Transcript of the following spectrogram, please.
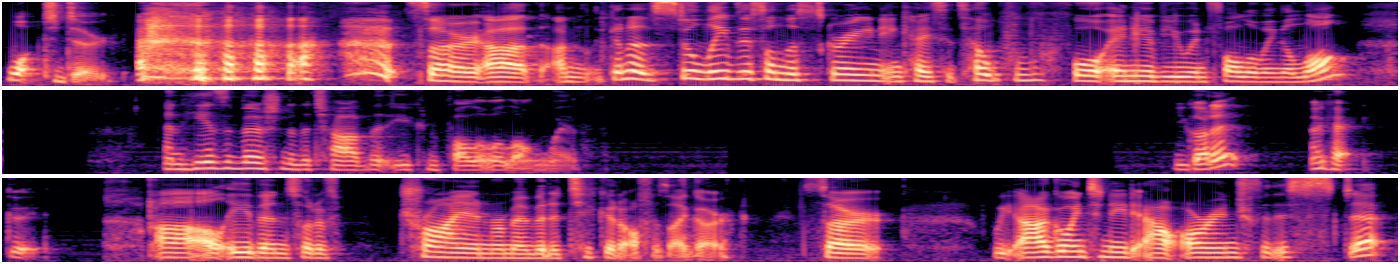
what to do. so uh, I'm going to still leave this on the screen in case it's helpful for any of you in following along. And here's a version of the chart that you can follow along with. You got it? Okay, good. Uh, I'll even sort of try and remember to tick it off as I go. So we are going to need our orange for this step.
